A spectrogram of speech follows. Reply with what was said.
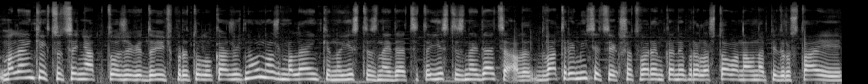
Маленьких цуценят теж віддають притулу, кажуть, ну воно ж маленьке, ну їсти знайдеться. Та їсти знайдеться, але 2-3 місяці, якщо тваринка не прилаштована, вона підростає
